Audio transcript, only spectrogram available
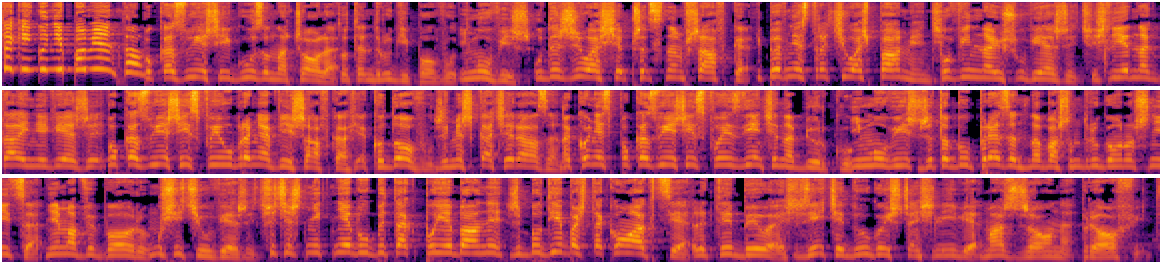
takiego nie pamiętam. Pokazujesz jej guzo na czole. To ten drugi powód. I mówisz, uderzyłaś się przed snem w szafkę i pewnie straciłaś pamięć. Powinna już uwierzyć. Jeśli jednak dalej nie wierzy, pokazujesz jej swoje ubrania w jej szafkach jako dowód, że mieszkacie razem. Na koniec pokazujesz jej swoje zdjęcie na biurku i mówisz, że to był prezent na waszą drugą rocznicę. Nie ma wyboru. Musi ci uwierzyć. Przecież nikt nie byłby tak pojebany, żeby odjebać taką akcję. Ale ty byłeś. Żyjcie długo i szczęśliwie. Masz żonę. Profit.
